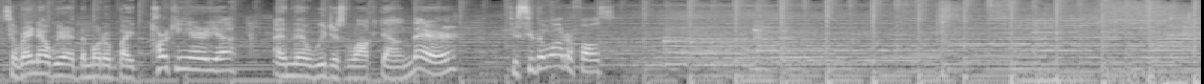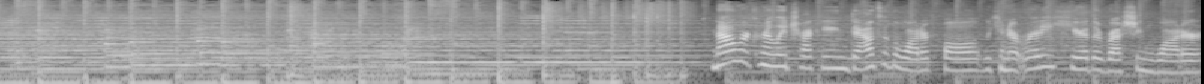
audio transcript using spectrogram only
So right now we're at the motorbike parking area, and then we just walk down there to see the waterfalls. Currently trekking down to the waterfall. We can already hear the rushing water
